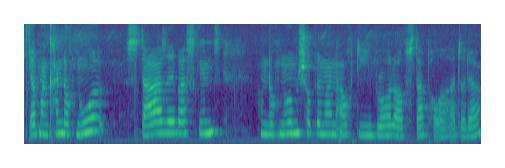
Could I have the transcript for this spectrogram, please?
Ich glaube, man kann doch nur Star Silber Skins und doch nur im Shop, wenn man auch die Brawler auf Star Power hat, oder?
